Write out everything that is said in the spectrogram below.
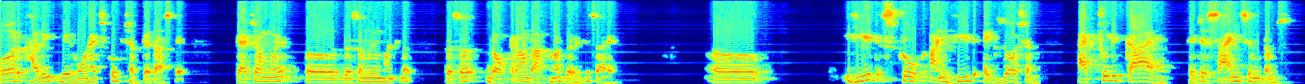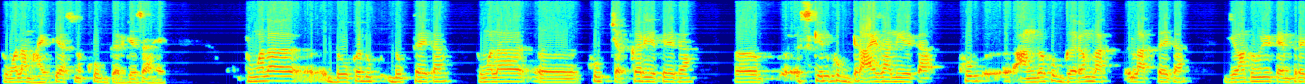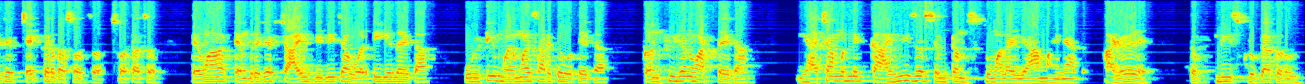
वर खाली हे होण्याची खूप शक्यता असते. त्याच्यामुळे जसं मी म्हटलं तसं डॉक्टरांना दाखवणं गरजेचं आहे. हीट स्ट्रोक आणि हीट एक्झॉशन ऍक्च्युली काय आहे? त्याचे सायन्स सिमटम्स तुम्हाला माहिती असणं खूप गरजेचं आहे. तुम्हाला डोकं दुख दुखतंय का? तुम्हाला खूप चक्कर येते का? स्किन खूप ड्राय झाली आहे का? खूप अंग खूप गरम लाग लागतंय का? जेव्हा तुम्ही टेम्परेचर चेक करत असत स्वतःचं तेव्हा टेम्परेचर चाळीस डिग्रीच्या वरती गेलंय का? उलटी मळमळ सारखे होते का? कन्फ्युजन वाटतंय का? ह्याच्यामधले काही जर सिमटम्स तुम्हाला या महिन्यात आढळले तर प्लीज कृपया करून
